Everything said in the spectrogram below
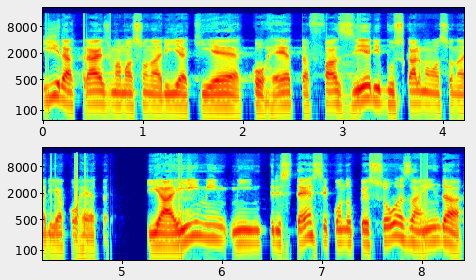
ir atrás de uma maçonaria que é correta, fazer e buscar uma maçonaria correta. E aí me, me entristece quando pessoas ainda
